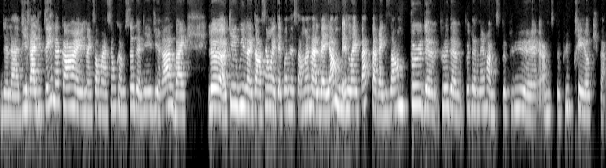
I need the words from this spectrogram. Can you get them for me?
de la viralité. Là, quand une information comme ça devient virale, ben là, OK, oui, l'intention n'était pas nécessairement malveillante, mais l'impact, par exemple, peut, de, peut, de, peut devenir un petit peu plus, euh, un petit peu plus préoccupant.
